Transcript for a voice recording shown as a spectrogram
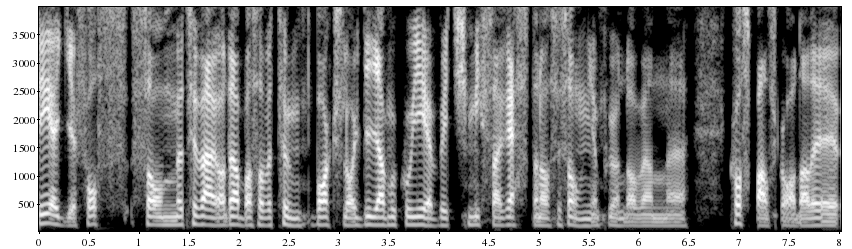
Degerfors som tyvärr har drabbats av ett tungt bakslag. Dijan Vukojevic missar resten av säsongen på grund av en korsbandsskada. Det,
